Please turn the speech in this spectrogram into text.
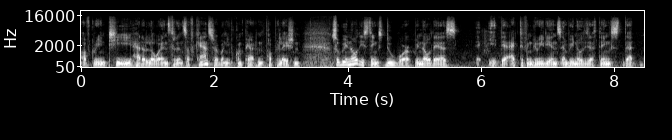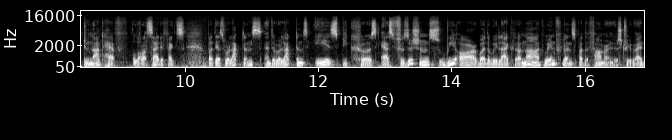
of green tea had a lower incidence of cancer when you compare it in the population. So we know these things do work. We know there's they're active ingredients, and we know these are things that do not have a lot of side effects. But there's reluctance, and the reluctance is because as physicians, we are, whether we like it or not, we're influenced by the pharma industry, right?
